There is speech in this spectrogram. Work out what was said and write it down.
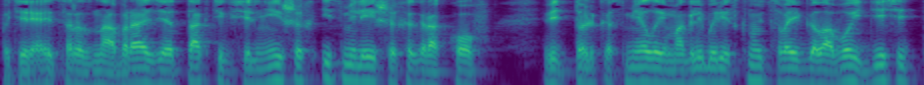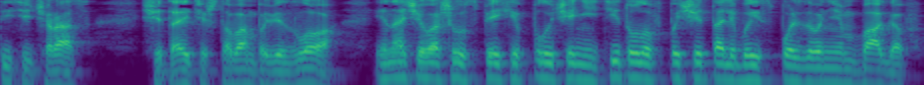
Потеряется разнообразие тактик сильнейших и смелейших игроков. Ведь только смелые могли бы рискнуть своей головой 10 тысяч раз. Считайте, что вам повезло, иначе ваши успехи в получении титулов посчитали бы использованием багов.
